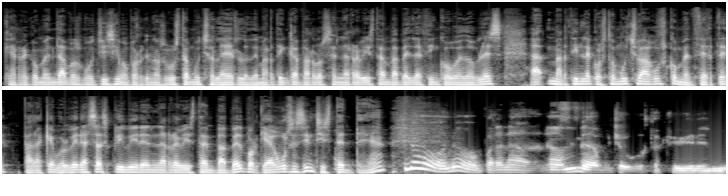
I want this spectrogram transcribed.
que recomendamos muchísimo porque nos gusta mucho leerlo de Martín Caparrós en la revista en papel de 5W. A Martín le costó mucho a Agus convencerte para que volvieras a escribir en la revista en papel porque Agus es insistente, ¿eh? No, no, para nada. No, a mí me da mucho gusto escribir en,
